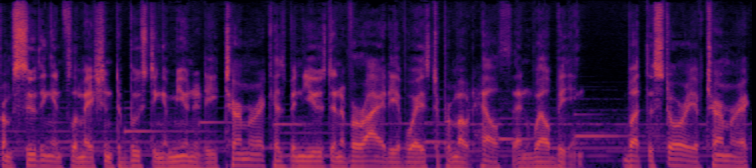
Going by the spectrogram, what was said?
From soothing inflammation to boosting immunity, turmeric has been used in a variety of ways to promote health and well-being. But the story of turmeric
